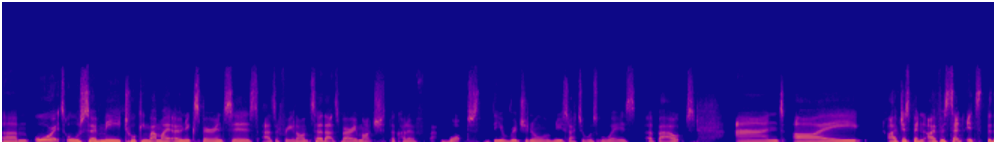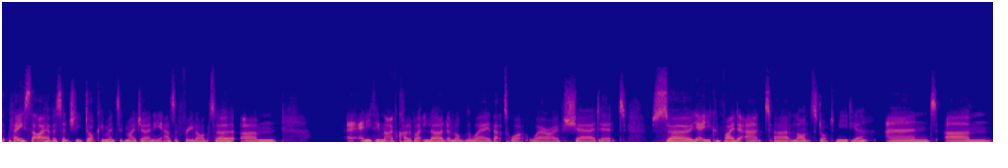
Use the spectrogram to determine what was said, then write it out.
Um, or it's also me talking about my own experiences as a freelancer. That's very much the kind of what the original newsletter was always about. And I I've just been, I've said it's the place that I have essentially documented my journey as a freelancer. Um, anything that I've kind of like learned along the way, that's what where I've shared it. So yeah, you can find it at uh, lance.media. And um,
